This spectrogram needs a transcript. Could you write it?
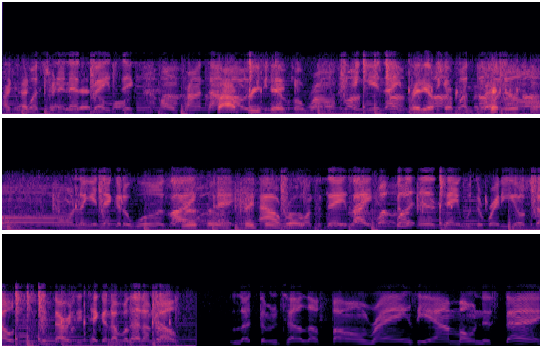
I, I just can't do that no more. So I appreciate you, man. Radio show coming back real soon. Real soon. Stay tuned, folks. Let them telephone rings. Yeah, I'm on this thing.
